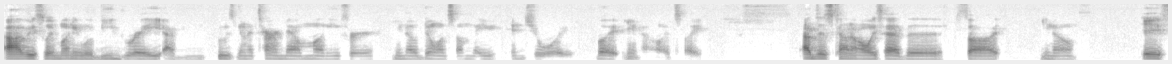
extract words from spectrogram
Obviously, money would be great. I mean, who's going to turn down money for, you know, doing something they enjoy? But, you know, it's like, I just kind of always had the thought, you know, if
